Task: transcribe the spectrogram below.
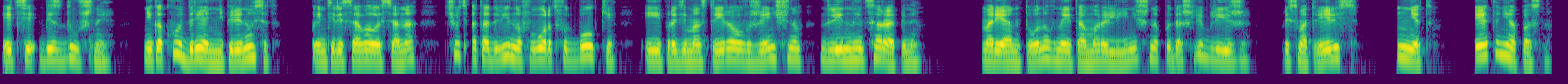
Эти бездушные никакую дрянь не переносят? Поинтересовалась она, чуть отодвинув ворот футболки и продемонстрировав женщинам длинные царапины. Мария Антоновна и Тамара Ильинична подошли ближе, присмотрелись. Нет, это не опасно.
